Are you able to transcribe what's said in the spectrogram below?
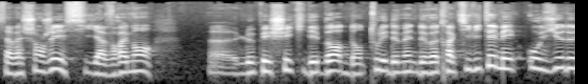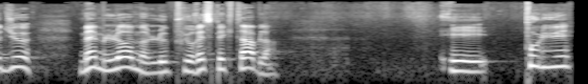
ça va changer s'il y a vraiment euh, le péché qui déborde dans tous les domaines de votre activité, mais aux yeux de Dieu, même l'homme le plus respectable est pollué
